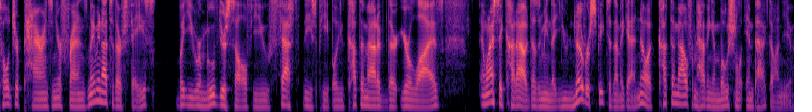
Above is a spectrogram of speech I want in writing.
told your parents and your friends, maybe not to their face, but you removed yourself, you theft these people, you cut them out of their, your lives. And when I say cut out, doesn't mean that you never speak to them again. No, it cut them out from having emotional impact on you.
